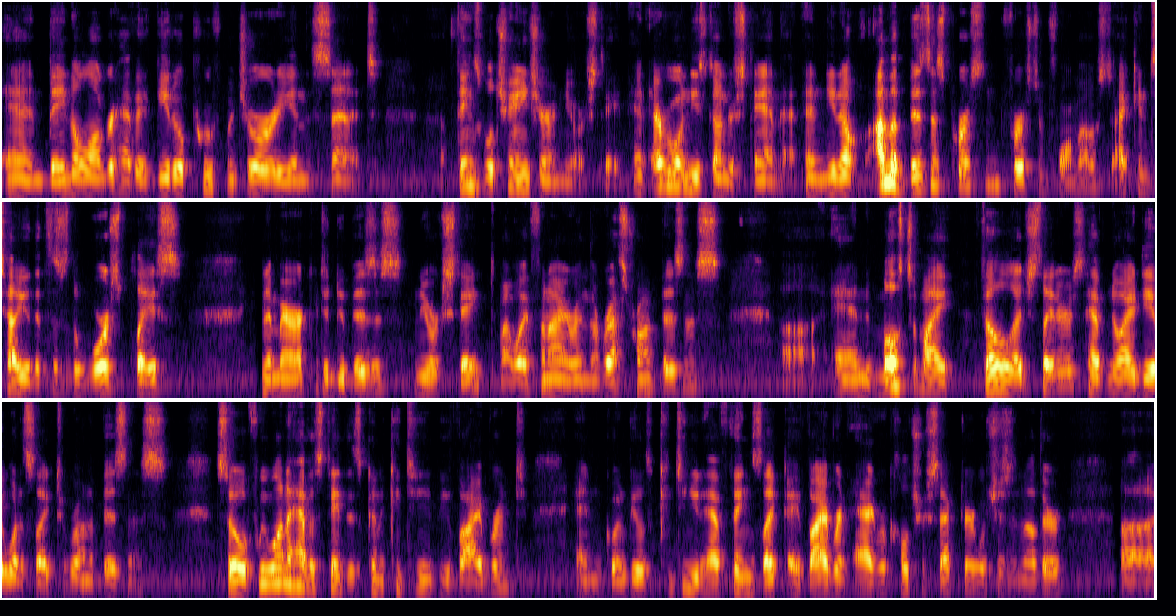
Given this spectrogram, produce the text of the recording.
and they no longer have a veto proof majority in the Senate, uh, things will change here in New York State. And everyone needs to understand that. And, you know, I'm a business person, first and foremost. I can tell you that this is the worst place in America to do business, in New York State. My wife and I are in the restaurant business. Uh, and most of my fellow legislators have no idea what it's like to run a business. So, if we want to have a state that's going to continue to be vibrant and going to be able to continue to have things like a vibrant agriculture sector, which is another uh, uh,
